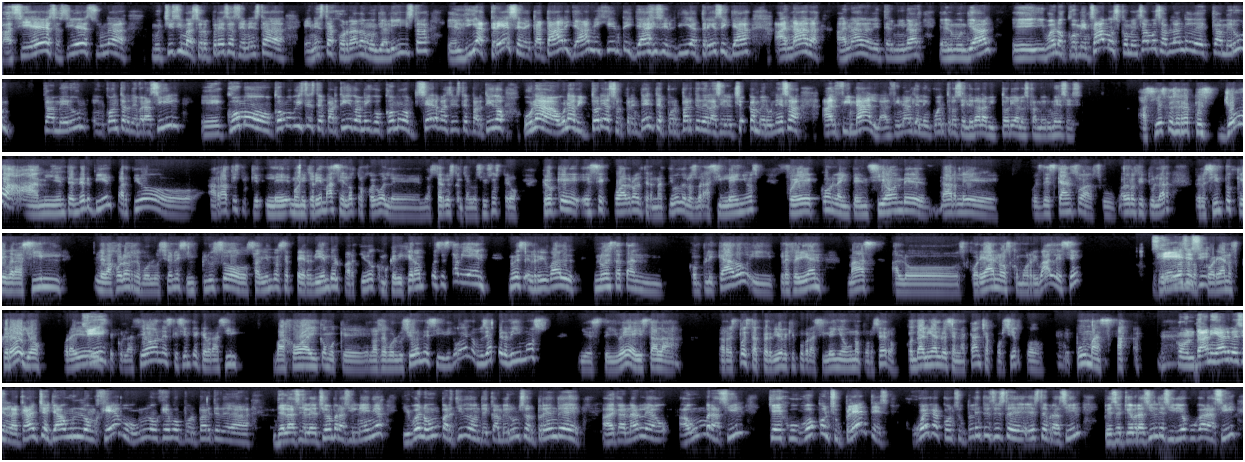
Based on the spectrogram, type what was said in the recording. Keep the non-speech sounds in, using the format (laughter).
Así es, así es, una muchísimas sorpresas en esta en esta jornada mundialista. El día 13 de Qatar, ya mi gente, ya es el día 13, ya a nada, a nada de terminar el mundial. Eh, y bueno, comenzamos, comenzamos hablando de Camerún. Camerún en contra de Brasil. Eh, ¿cómo, ¿Cómo viste este partido, amigo? ¿Cómo observas este partido? Una, una victoria sorprendente por parte de la selección camerunesa al final, al final del encuentro se le da la victoria a los cameruneses. Así es, José Pues yo, a, mi entender, vi el partido a ratos porque le monitoreé más el otro juego, el de los serbios contra los suizos, pero creo que ese cuadro alternativo de los brasileños fue con la intención de darle pues descanso a su cuadro titular, pero siento que Brasil le bajó las revoluciones, incluso sabiéndose perdiendo el partido, como que dijeron, pues está bien, no es el rival, no está tan complicado y preferían más a los coreanos como rivales, ¿eh? Sí, sí, a los coreanos, creo yo. Por ahí hay especulaciones que sienten que Brasil bajó ahí como que las revoluciones y digo, bueno, pues ya perdimos y este y ve, ahí está la, la respuesta, perdió el equipo brasileño 1 por 0, con Dani Alves en la cancha, por cierto, de Pumas. (laughs) con Dani Alves en la cancha, ya un longevo, un longevo por parte de la, de la selección brasileña, y bueno, un partido donde Camerún sorprende al ganarle a, a un Brasil que jugó con suplentes, juega con suplentes este, este Brasil, pese a que Brasil decidió jugar así,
